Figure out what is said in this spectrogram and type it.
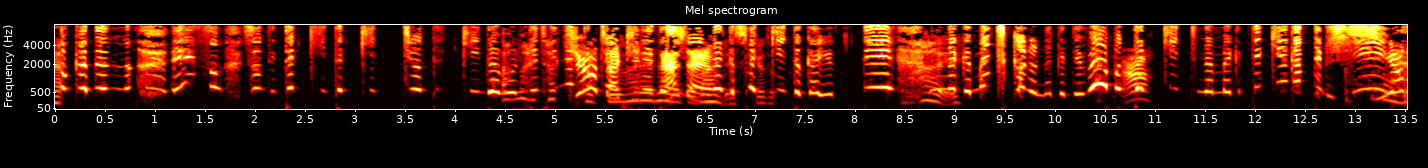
ねと。かだな。え、そう、そうで、タッキー、タッキー、超タッキーだもんね。あんまりタッキ超ーってタッキーないじゃないですけどタッ。キーとか言って、はい。なんかマチコの中では、もうタッキーって名前が出来上がってるし、よく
